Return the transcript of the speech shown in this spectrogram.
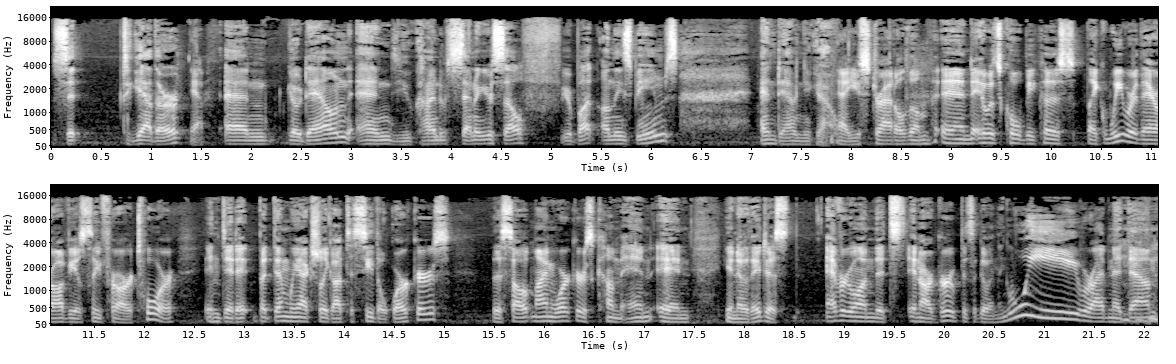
sit together Yeah. and go down, and you kind of center yourself, your butt on these beams, and down you go. Yeah, you straddle them, and it was cool because like we were there obviously for our tour and did it, but then we actually got to see the workers, the salt mine workers, come in, and you know they just everyone that's in our group is going like wee riding it down,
